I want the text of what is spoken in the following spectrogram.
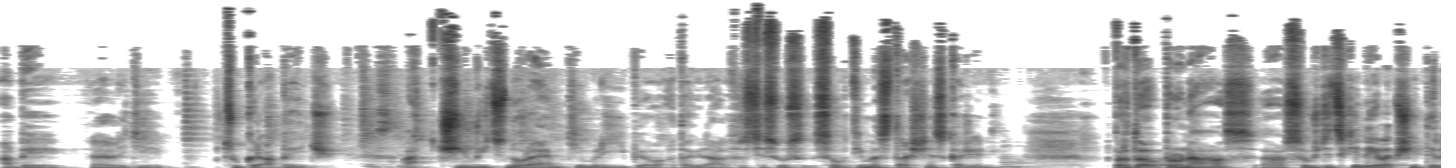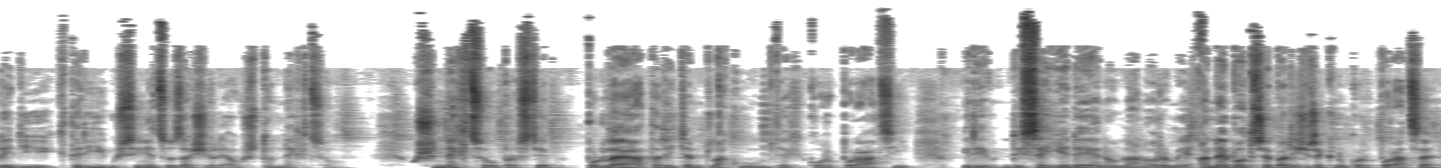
aby lidi cukr a byč a čím víc norem, tím líp, jo, a tak dále. Prostě jsou, jsou tímhle strašně skažený. Proto pro nás uh, jsou vždycky nejlepší ty lidi, kteří už si něco zažili a už to nechcou už nechcou prostě podléhat tady těm tlakům těch korporací, kdy, kdy se jede jenom na normy, a nebo třeba, když řeknu korporace,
